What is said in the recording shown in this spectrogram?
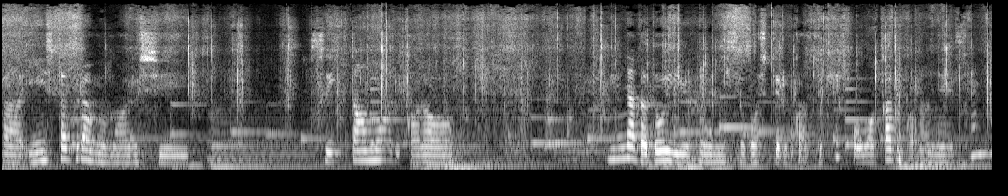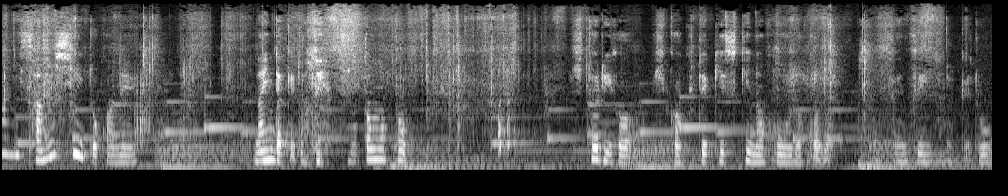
さインスタグラムもあるしツイッターもあるからみんながどういう風に過ごしてるかって結構わかるからね。そんなに寂しいとかねないんだけどね。もともと。一人が比較的好きな方だから全然いいんだけど。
